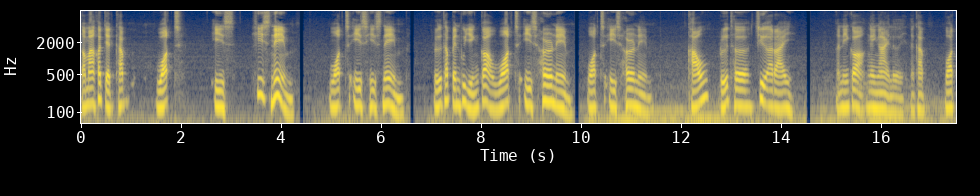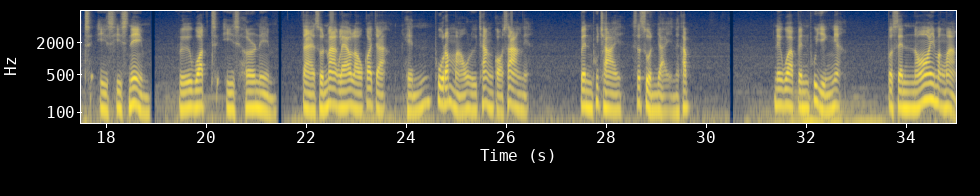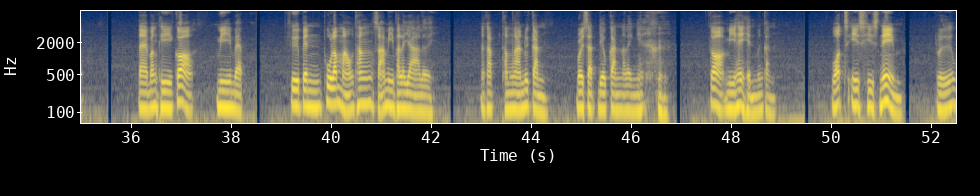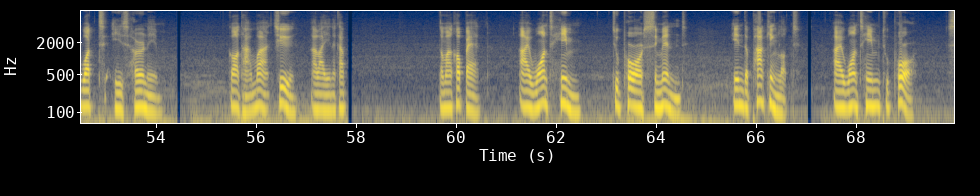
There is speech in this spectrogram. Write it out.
ต่อมาข้อ 7 ครับ what is his name what is his name หรือถ้าเป็นผู้หญิงก็ what is her name what is her name เขาหรือเธอชื่ออะไร อันนี้ก็ง่ายๆเลยนะครับ what is his name หรือ what is her name แต่ส่วนมากแล้วเราก็จะเห็นผู้รับเหมาหรือช่างก่อสร้างเนี่ยเป็นผู้ชายซะส่วนใหญ่นะครับเรียกว่าเป็นผู้หญิงเนี่ยเปอร์เซ็นต์น้อยมากๆ แต่บางทีก็มีแบบคือเป็นผู้รับเหมาทั้งสามีภรรยาเลยนะครับทำงานด้วยกันบริษัทเดียวกันอะไรเงี้ย ก็มีให้เห็นเหมือนกัน What is his name หรือ What is her name ก็ถามว่าชื่ออะไรนะครับ ต่อมาข้อ 8 I want him to pour cement in the parking lot I want him to pour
